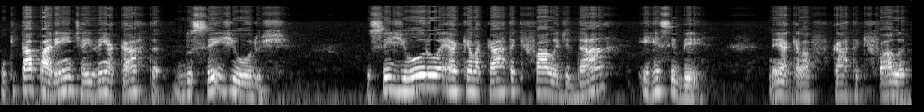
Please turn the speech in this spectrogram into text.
o que está aparente, aí vem a carta do seis de ouros. O seis de ouro é aquela carta que fala de dar e receber. Né? Aquela carta que fala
